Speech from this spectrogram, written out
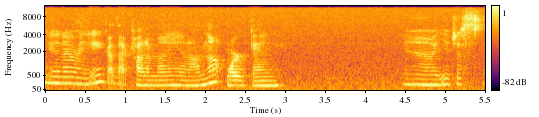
you know, you ain't got that kind of money and I'm not working. You know, you just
